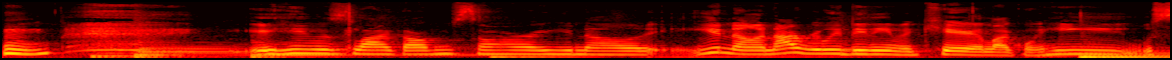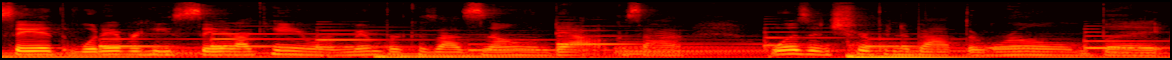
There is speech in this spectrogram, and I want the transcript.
he was like, I'm sorry, you know, you know, and I really didn't even care. Like when he said whatever he said, I can't remember because I zoned out because I wasn't tripping about the room, but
